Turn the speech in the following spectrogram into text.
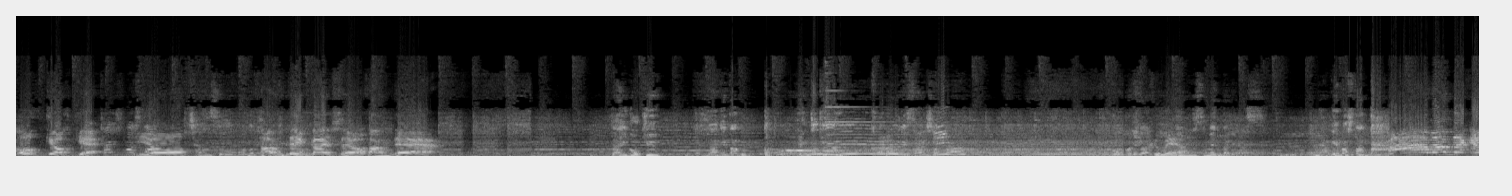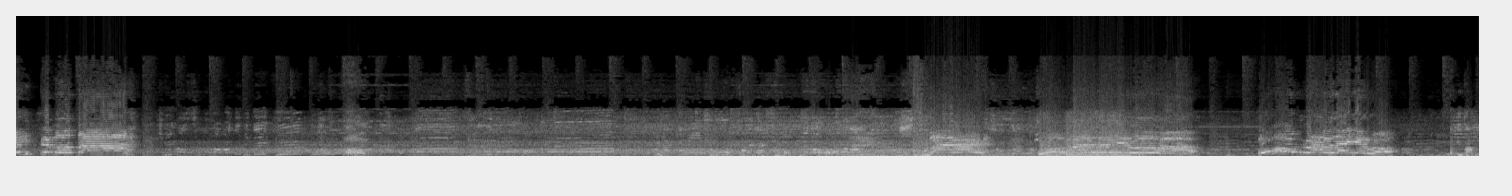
オッケーオッケーいいよチャンスをものに3点返したよ3点第5球。投げた。変化球。空振り三振。これが2低めや。点娘になります。投げました。あー真ん中行ってもうた。打球はそのまま伸びていくこれが2本目のホームランうまいホームランだけどホームランだけど投げた。あ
